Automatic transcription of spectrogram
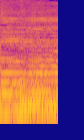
Yeah.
